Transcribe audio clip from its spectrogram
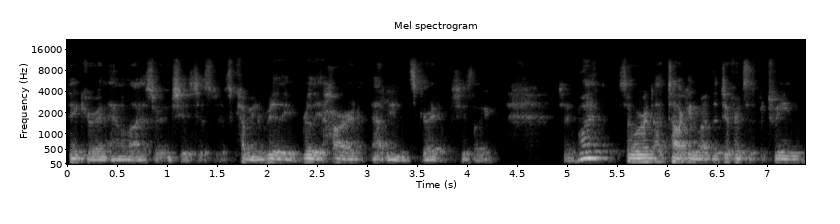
thinker and analyzer, and she's just it's coming really really hard at me. And it's great. She's like, she's like, what? So we're talking about the differences between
